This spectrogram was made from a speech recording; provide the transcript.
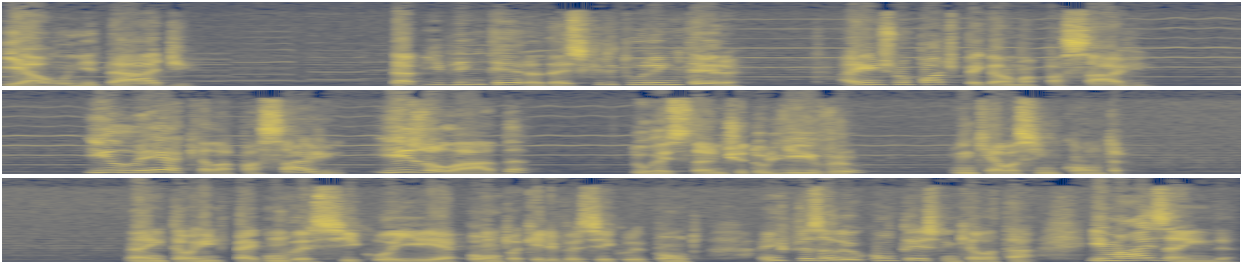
e à unidade da Bíblia inteira, da Escritura inteira. A gente não pode pegar uma passagem e ler aquela passagem isolada do restante do livro em que ela se encontra né? Então a gente pega um versículo e é ponto, aquele versículo e ponto. A gente precisa ler o contexto em que ela está. E mais ainda,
